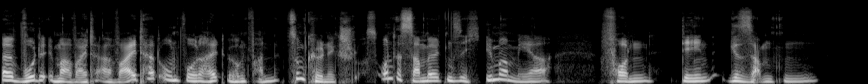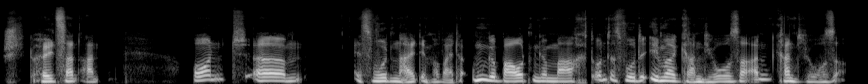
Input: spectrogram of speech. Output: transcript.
äh, wurde immer weiter erweitert und wurde halt irgendwann zum Königsschloss. Und es sammelten sich immer mehr von den gesamten Hölzern an. Und ähm, es wurden halt immer weiter Umgebauten gemacht und es wurde immer grandioser an grandioser.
